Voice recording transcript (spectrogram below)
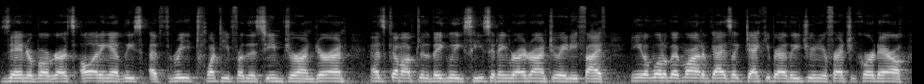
Xander Bogaerts, all hitting at least a 320 for this team. Jarren Duran has come up to the big leagues. He's hitting right around 285. Need a little bit more out of guys like Jackie Bradley Jr., Franchy Cordero,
